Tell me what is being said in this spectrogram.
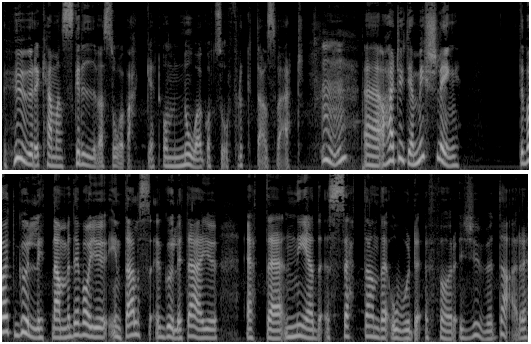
hur kan man skriva så vackert om något så fruktansvärt. Eh, och här tyckte jag Mishling, det var ett gulligt namn men det var ju inte alls gulligt. Det är ju ett eh, nedsättande ord för judar.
